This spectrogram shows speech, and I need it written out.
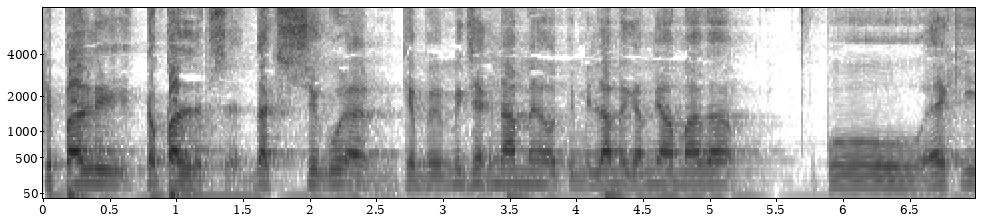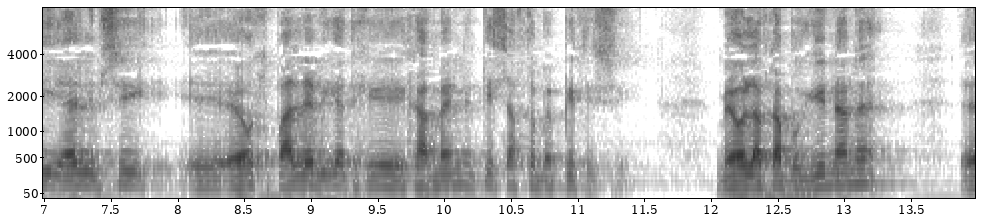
Και πάλι το πάλεψε. Εντάξει, σίγουρα και μην ξεχνάμε ότι μιλάμε για μια ομάδα που έχει έλλειψη, ε, όχι παλεύει για τη χαμένη της αυτοπεποίθηση. Με όλα αυτά που γίνανε ε,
